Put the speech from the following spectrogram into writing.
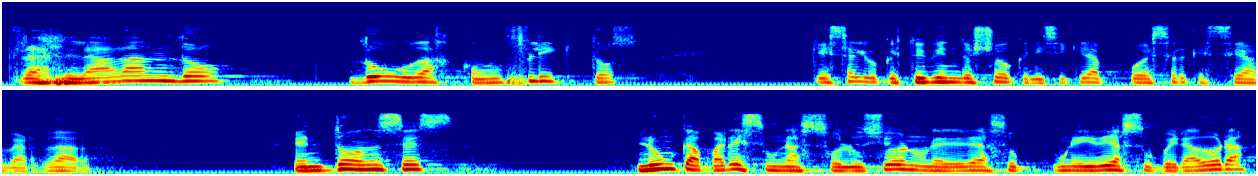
trasladando dudas, conflictos, que es algo que estoy viendo yo, que ni siquiera puede ser que sea verdad. Entonces, nunca aparece una solución, una idea, una idea superadora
